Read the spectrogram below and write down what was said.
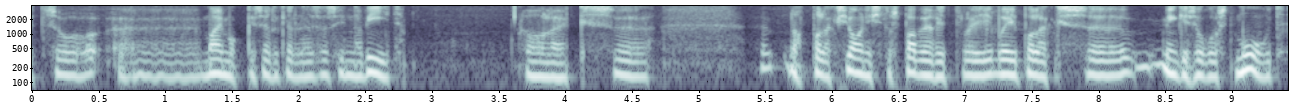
et su äh, maimukesel, kelle sa sinna viid, oleks noh, poleks joonistuspaberit või, või poleks äh, mingisugust muud.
